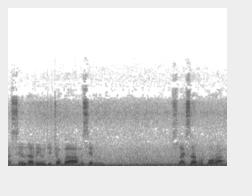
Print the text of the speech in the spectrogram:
Hasil dari uji coba mesin slicer porang.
